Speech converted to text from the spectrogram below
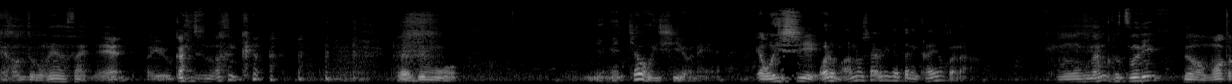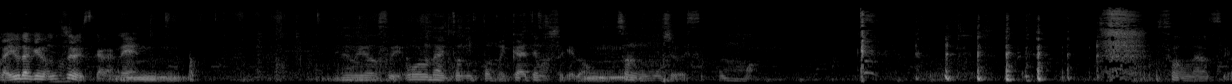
いや本当ごめんなさいね」とかいう感じのなんか。いやでもいやめっちゃ美味しいよね。いや美味しい。俺もあの喋り方に変えようかな。もうなんか普通に「どうも」とか言うだけで面白いですからね。うん。井上陽水「オールナイトニッポン」も一回やってましたけどうん。それも面白いですほんまそうなんですよ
